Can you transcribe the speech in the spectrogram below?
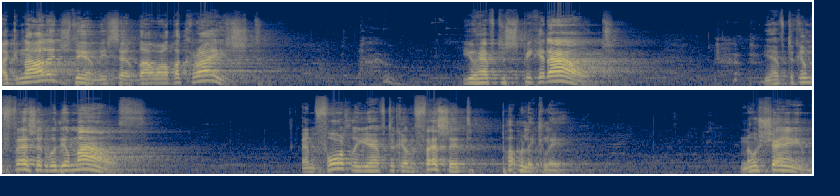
acknowledged him. He said, Thou art the Christ. You have to speak it out, you have to confess it with your mouth. And fourthly, you have to confess it publicly. No shame.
